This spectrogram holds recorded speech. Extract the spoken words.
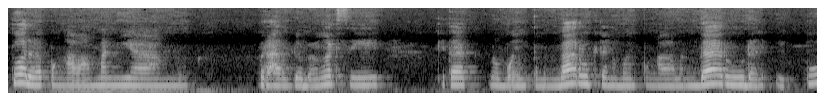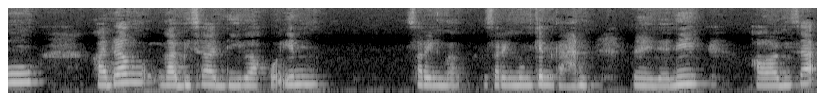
itu adalah pengalaman yang berharga banget sih. Kita nemuin teman baru kita nemuin pengalaman baru dan itu kadang nggak bisa dilakuin sering bang sering mungkin kan nah jadi kalau bisa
